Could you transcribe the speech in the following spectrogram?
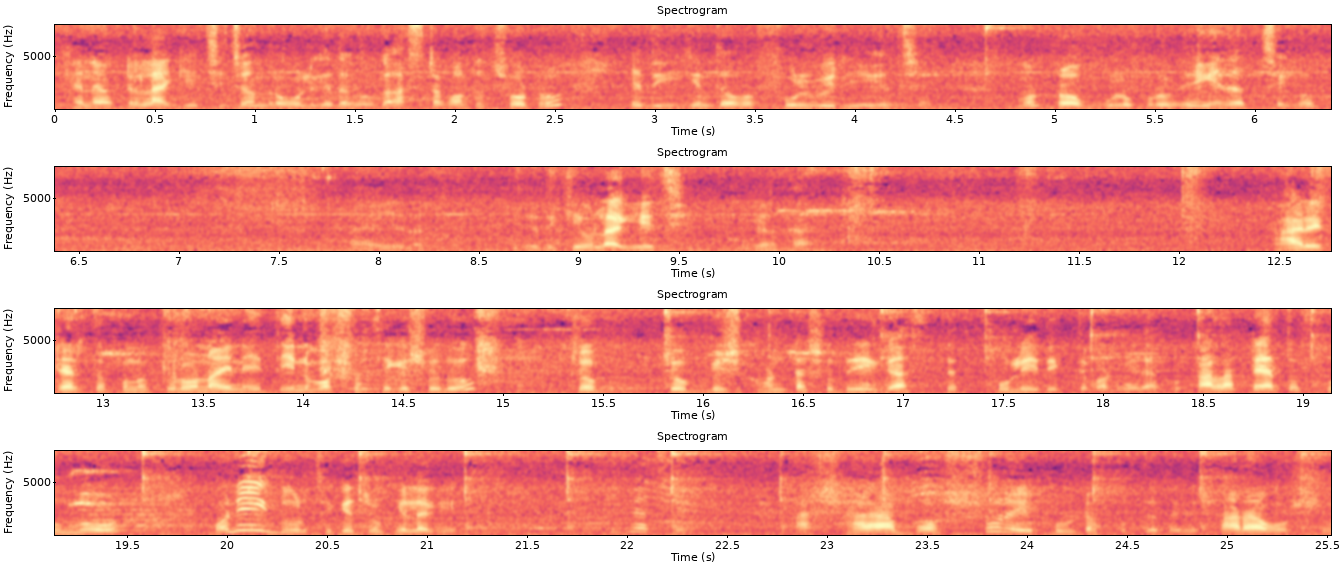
এখানে একটা লাগিয়েছি চন্দ্রমল্লিকা। দেখো গাছটা কত ছোট, এদিকে কিন্তু আবার ফুল বেরিয়ে গেছে। আমার টবগুলো পুরো ভেঙে যাচ্ছে গো। এদিকেও লাগিয়েছি গাধা আর এটার তো কোনো তুলনাই নেই, তিন বছর থেকে শুধু চব- চব্বিশ ঘণ্টা শুধু এই গাছতে ফুলেই দেখতে পারবে। দেখো, কালারটা এত সুন্দর, অনেক দূর থেকে চোখে লাগে, ঠিক আছে? আর সারা বছর এই ফুলটা ফুটতে থাকে, সারা বছর।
